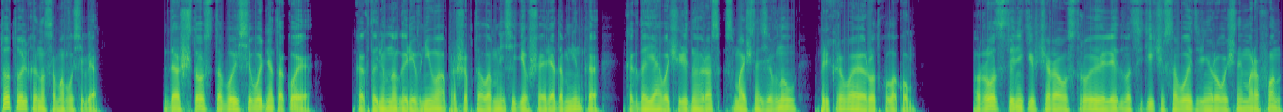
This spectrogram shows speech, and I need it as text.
то только на самого себя. «Да что с тобой сегодня такое?» Как-то немного ревниво прошептала мне сидевшая рядом Нинка, когда я в очередной раз смачно зевнул, прикрывая рот кулаком. «Родственники вчера устроили двадцатичасовой тренировочный марафон»,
